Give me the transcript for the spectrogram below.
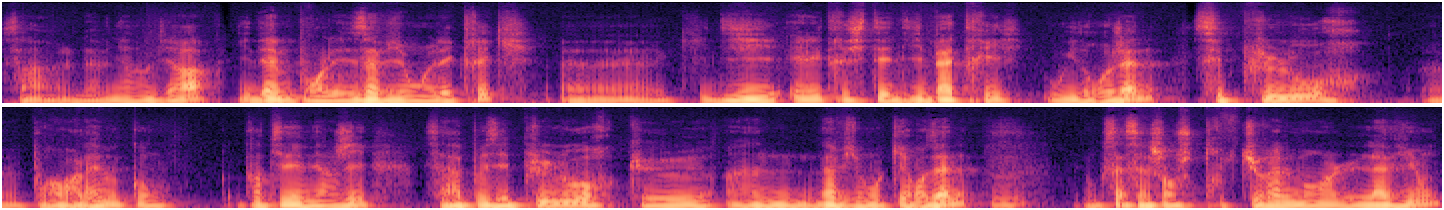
Ça, l'avenir nous dira. Idem pour les avions électriques, euh, qui dit électricité dit batterie ou hydrogène. C'est plus lourd euh, pour avoir la même quantité d'énergie, ça va peser plus lourd qu'un avion au kérosène. Mmh. Donc ça, ça change structurellement l'avion.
